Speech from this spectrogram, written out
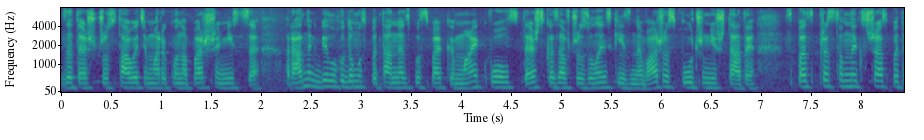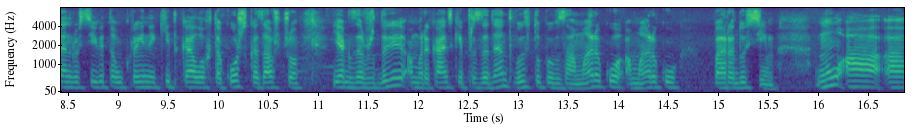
за те, що ставить Америку на перше місце. Радник Білого Дому з питань нацбезпеки Майк Волс теж сказав, що Зеленський зневажив Сполучені Штати. Спецпредставник США з питань Росії та України Кіт Келох також сказав, що як завжди, американський президент виступив за Америку. Америку. Передусім, ну а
